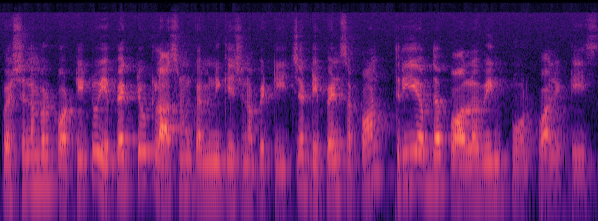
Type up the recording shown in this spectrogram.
Question number 42 Effective classroom communication of a teacher depends upon three of the following four qualities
